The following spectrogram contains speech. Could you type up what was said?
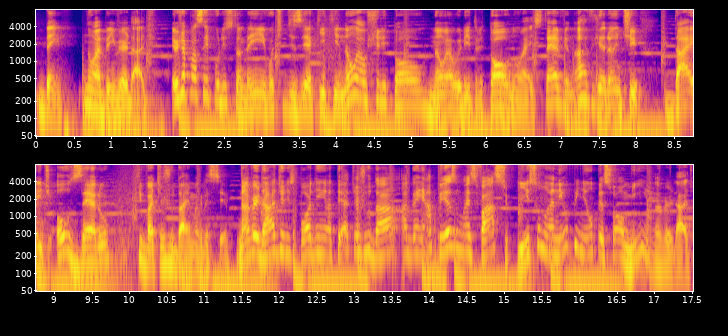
Bem, não é bem verdade. Eu já passei por isso também e vou te dizer aqui que não é o xilitol, não é o eritritol, não é stevia, não é refrigerante diet ou zero que vai te ajudar a emagrecer. Na verdade, eles podem até te ajudar a ganhar peso mais fácil. E isso não é nem opinião pessoal minha, na verdade.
